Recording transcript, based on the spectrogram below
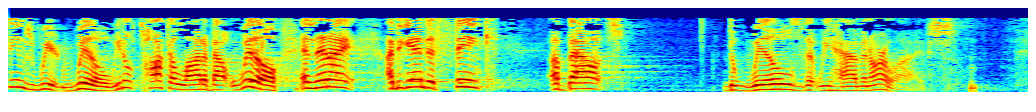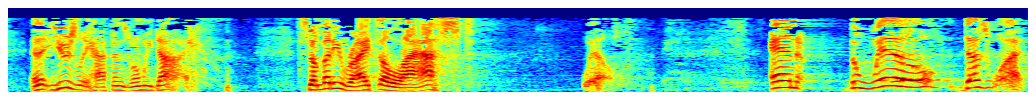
seems weird. Will. We don't talk a lot about will. And then I, I began to think about the wills that we have in our lives. And it usually happens when we die. Somebody writes a last will. And the will does what?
